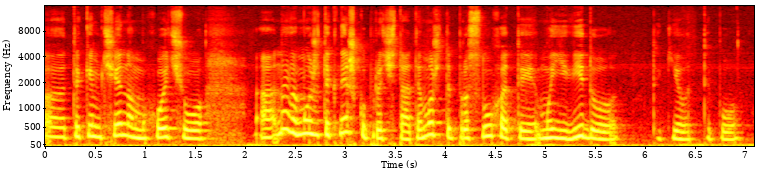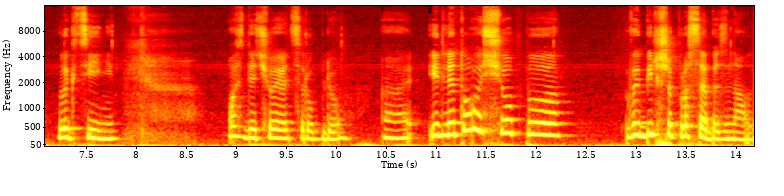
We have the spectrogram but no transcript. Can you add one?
е, таким чином хочу. е, Ну, ви можете книжку прочитати, можете прослухати мої відео, такі от, типу, лекційні. Ось для чого я це роблю. Е, І для того, щоб ви більше про себе знали.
